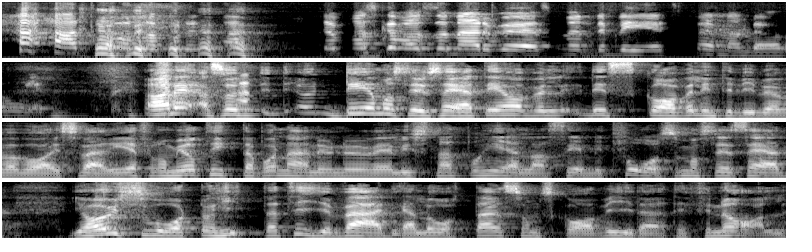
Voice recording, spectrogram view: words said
att kolla på den här. Man ska vara så nervös, men det blir spännande och roligt. Ja, det, alltså, det måste jag ju säga att det, har väl, det ska väl inte vi behöva vara i Sverige. För om jag tittar på den här nu när vi har lyssnat på hela semi 2 så måste jag säga att jag har ju svårt att hitta tio värdiga låtar som ska vidare till final.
